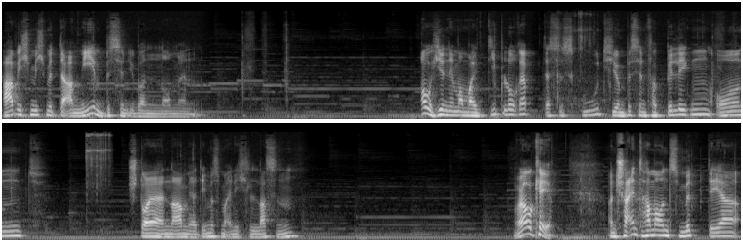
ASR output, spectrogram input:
Habe ich mich mit der Armee ein bisschen übernommen. Oh, hier nehmen wir mal Diplorep. Das ist gut. Hier ein bisschen verbilligen und Steuereinnahmen. Ja, die müssen wir eigentlich lassen. Ja, okay. Anscheinend haben wir uns mit der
